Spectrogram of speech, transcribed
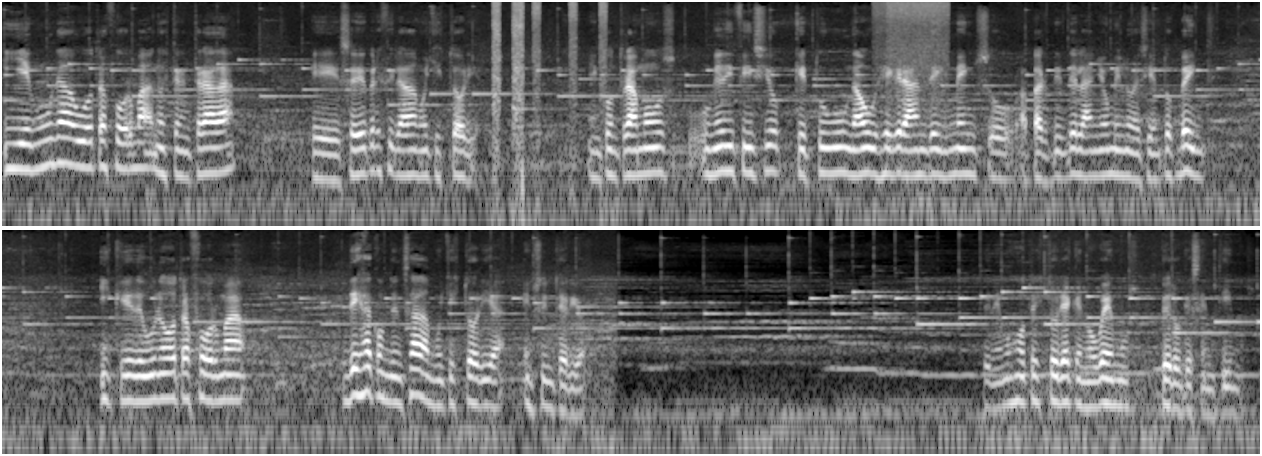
y en una u otra forma nuestra entrada eh, se ve perfilada mucha historia. Encontramos un edificio que tuvo un auge grande, inmenso, a partir del año 1920 y que de una u otra forma deja condensada mucha historia en su interior. Tenemos otra historia que no vemos, pero que sentimos.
